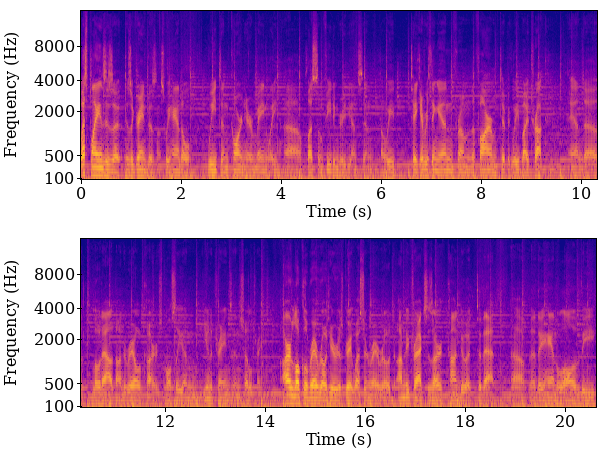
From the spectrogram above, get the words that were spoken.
West Plains is a, is a grain business. We handle wheat and corn here mainly, uh, plus some feed ingredients. And we take everything in from the farm typically by truck and uh, load out onto rail cars, mostly on unit trains and shuttle trains. Our local railroad here is Great Western Railroad. Omnitrax is our conduit to that. Uh, they handle all of the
